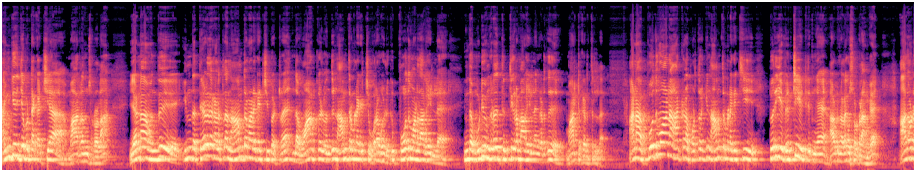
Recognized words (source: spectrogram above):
அங்கீகரிக்கப்பட்ட கட்சியாக மாறணும்னு சொல்லலாம். ஏன்னா வந்து இந்த தேர்தல் காலத்தில் நாம் தமிழக கட்சி பெற்ற இந்த வாக்குகள் வந்து நாம் தமிழக கட்சி உறவுகளுக்கு போதுமானதாக இல்லை. இந்த முடிவுங்கிறது திருப்திகரமாக இல்லைங்கிறது மாற்று கருத்து இல்லை. ஆனால் பொதுவான ஆட்களை பொறுத்த வரைக்கும் நாம் திருமண கட்சி பெரிய வெற்றி ஈட்டிருக்குங்க அப்படிங்கிற அளவுக்கு சொல்கிறாங்க அதோட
